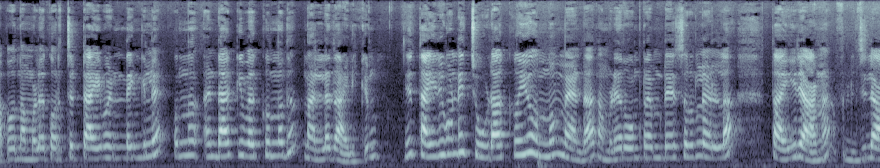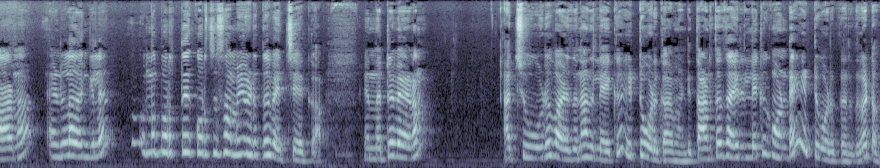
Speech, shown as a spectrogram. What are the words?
അപ്പോൾ നമ്മൾ കുറച്ച് ടൈം ഉണ്ടെങ്കിൽ ഒന്ന് ഉണ്ടാക്കി വെക്കുന്നത് നല്ലതായിരിക്കും. ഇത് തൈര് കൊണ്ട് ചൂടാക്കുകയോ ഒന്നും വേണ്ട. നമ്മുടെ റൂം ടെമ്പറേച്ചറിലുള്ള തൈരാണ്. ഫ്രിഡ്ജിലാണ് ഉള്ളതെങ്കിൽ ഒന്ന് പുറത്ത് കുറച്ച് സമയം എടുത്ത് വെച്ചേക്കാം എന്നിട്ട് വേണം ആ ചൂട് വഴുതന അതിലേക്ക് ഇട്ട് കൊടുക്കാൻ വേണ്ടി. തണുത്ത തൈരിലേക്ക് കൊണ്ടേ ഇട്ട് കൊടുക്കരുത് കേട്ടോ.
